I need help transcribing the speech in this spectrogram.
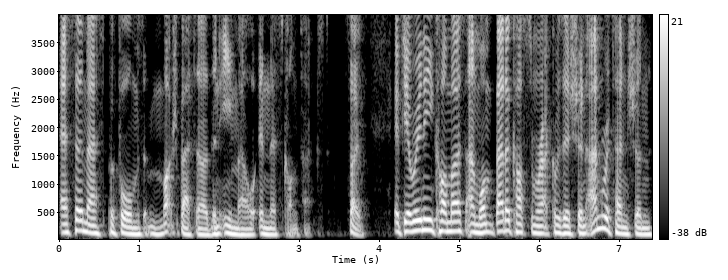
SMS performs much better than email in this context. So, if you're in e-commerce and want better customer acquisition and retention,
